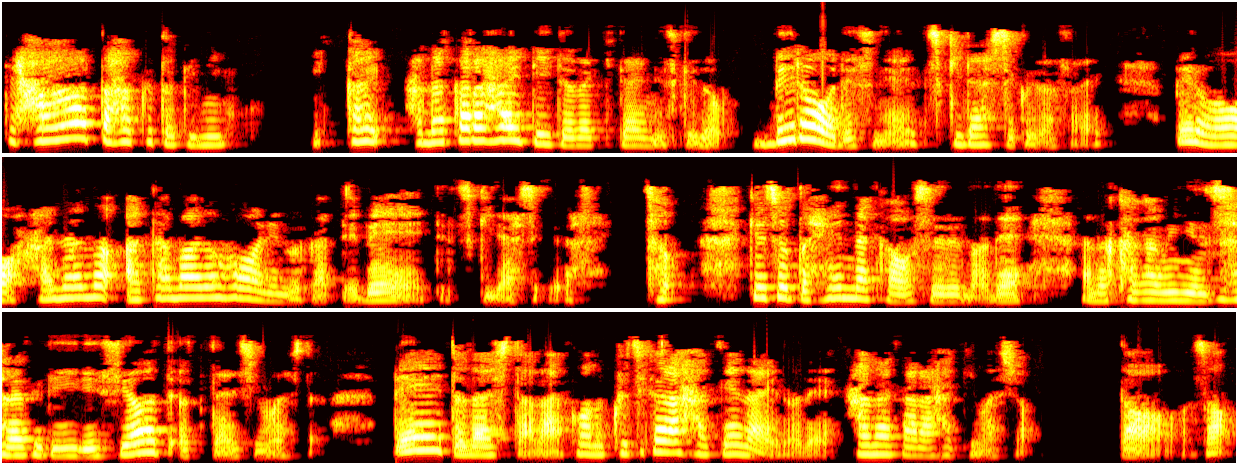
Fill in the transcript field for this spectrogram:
で、はーっと吐くときに、一回鼻から吐いていただきたいんですけど、ベロをですね、突き出してください。ベロを鼻の頭の方に向かってベーって突き出してください。そう。今日ちょっと変な顔するので、あの、鏡に映さなくていいですよってお伝えしました。ベーっと出したら、今度口から吐けないので、鼻から吐きましょう。どうぞ。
